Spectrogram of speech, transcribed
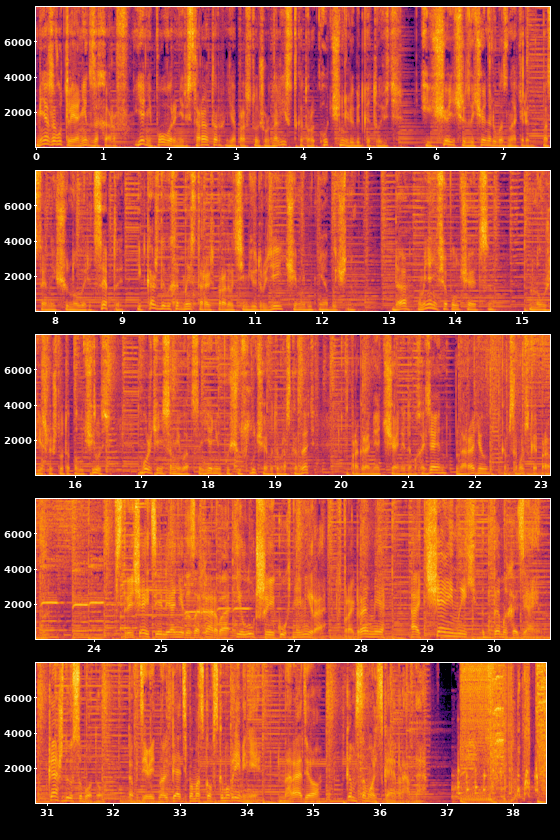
Меня зовут Леонид Захаров. Я не повар и не ресторатор, я простой журналист, который очень любит готовить. И еще я чрезвычайно любознателен, постоянно ищу новые рецепты и каждые выходные стараюсь порадовать семью и друзей чем-нибудь необычным. Да, у меня не все получается, но уж если что-то получилось, можете не сомневаться, я не упущу случая об этом рассказать в программе «Отчаянный домохозяин» на радио «Комсомольская правда». Встречайте Леонида Захарова и лучшие кухни мира в программе «Отчаянный домохозяин». Каждую субботу в 9.05 по московскому времени на радио «Комсомольская правда».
